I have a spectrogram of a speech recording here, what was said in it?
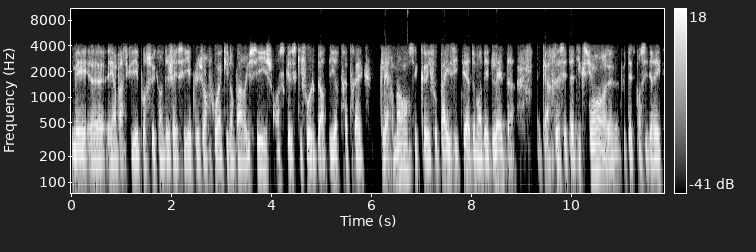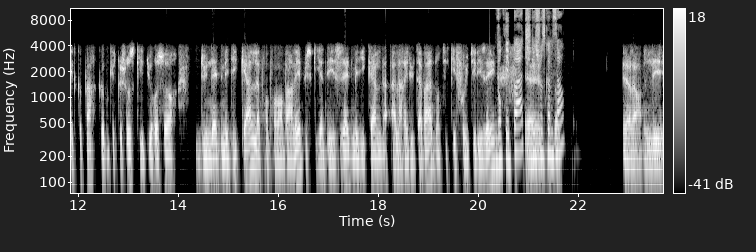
mais euh, et en particulier pour ceux qui ont déjà essayé plusieurs fois et qui n'ont pas réussi. Je pense que ce qu'il faut leur dire très très clairement, c'est qu'il ne faut pas hésiter à demander de l'aide, car cette addiction euh, peut être considérée quelque part comme quelque chose qui est du ressort d'une aide médicale à proprement parler, puisqu'il y a des aides médicales à l'arrêt du tabac dont il- qu'il faut utiliser. Donc les patchs, Euh, des choses comme ça? Alors, les,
